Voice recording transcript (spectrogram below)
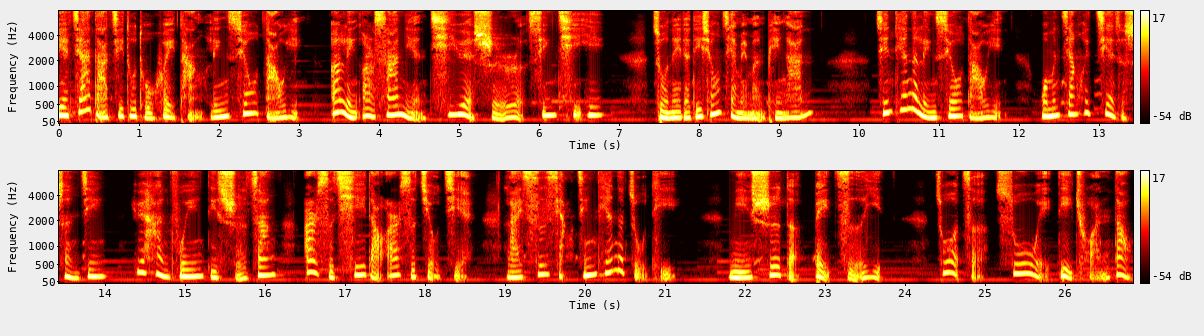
耶加达基督徒会堂灵修导引，二零二三年七月十日星期一，组内的弟兄姐妹们平安。今天的灵修导引，我们将会借着圣经《约翰福音》第十章二十七到二十九节来思想今天的主题：迷失的被指引。作者苏伟地传道。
